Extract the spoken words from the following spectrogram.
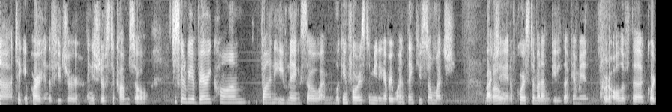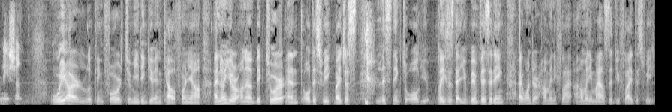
uh, taking part in the future initiatives to come. So it's just going to be a very calm, fun evening. So I'm looking forward to meeting everyone. Thank you so much, Bache, Well- and of course to Madame Gilda Kemen for all of the coordination. We are looking forward to meeting you in California. I know you're on a big tour, and all this week, by just listening to all your places that you've been visiting, I wonder how many fly, how many miles did you fly this week,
